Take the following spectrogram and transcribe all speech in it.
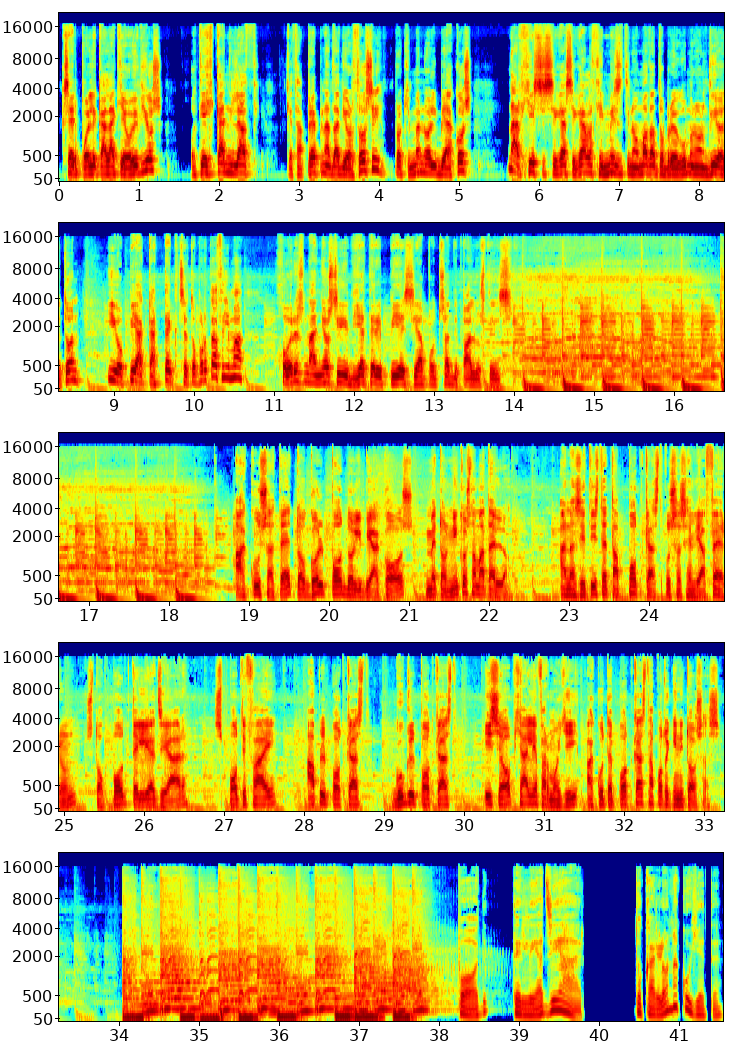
ξέρει πολύ καλά και ο ίδιος ότι έχει κάνει λάθη και θα πρέπει να τα διορθώσει προκειμένου ο Ολυμπιακός να αρχίσει σιγά σιγά να θυμίζει την ομάδα των προηγούμενων δύο ετών, η οποία κατέκτησε το πρωτάθλημα χωρίς να νιώσει ιδιαίτερη πίεση από τους αντιπάλους της. Ακούσατε το Goal Pod Ολυμπιακός με τον Νίκο Σταματέλο. Αναζητήστε τα podcast που σας ενδιαφέρουν στο pod.gr, Spotify, Apple Podcast, Google Podcast ή σε όποια άλλη εφαρμογή ακούτε podcast από το κινητό σας. Pod.gr. Το καλό να ακούγεται.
